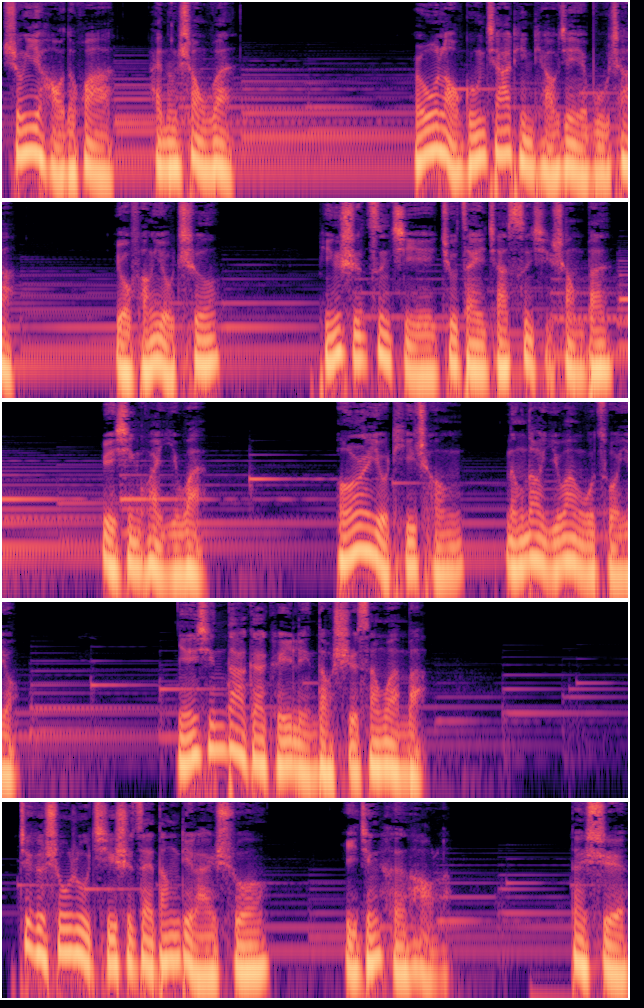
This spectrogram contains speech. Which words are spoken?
生意好的话还能上万。而我老公家庭条件也不差，有房有车。平时自己就在一家私企上班，月薪快一万，偶尔有提成，能到一万五左右。年薪大概可以领到十三万吧。这个收入其实，在当地来说，已经很好了。但是，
